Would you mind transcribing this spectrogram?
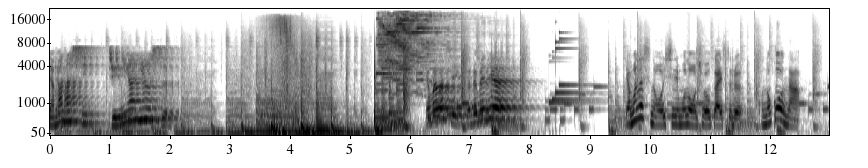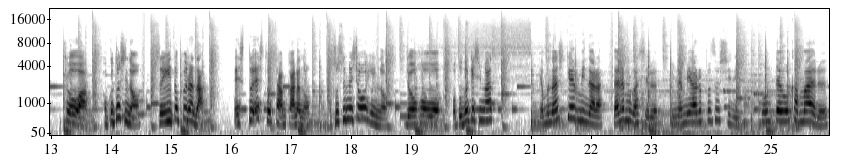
山梨ジュニアニュース。山梨グルメニュース。山梨の美味しいものを紹介するこのコーナー。今日は北斗市のスイートプラザエストエストさんからのおすすめ商品の情報をお届けします。山梨県民なら誰もが知る南アルプス市に本店を構える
